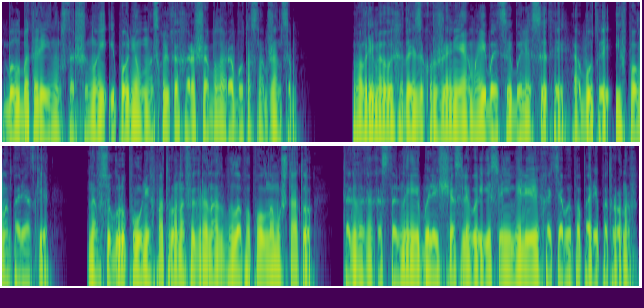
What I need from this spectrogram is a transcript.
Был батарейным старшиной и понял, насколько хороша была работа снабженцем. Во время выхода из окружения мои бойцы были сыты, обуты и в полном порядке. На всю группу у них патронов и гранат было по полному штату, тогда как остальные были счастливы, если имели хотя бы по паре патронов.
